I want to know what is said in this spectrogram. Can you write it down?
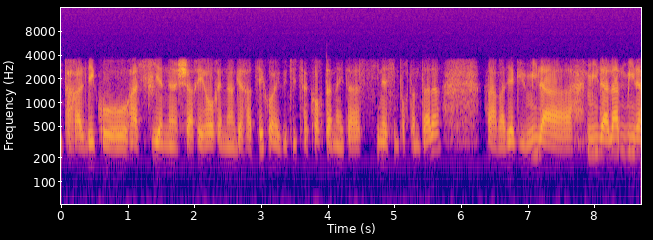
iparaldeko hasien xarre horren garratzeko, egututzak hortan eta zinez importanta da. Ah, Badiak mila, mila lan, mila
